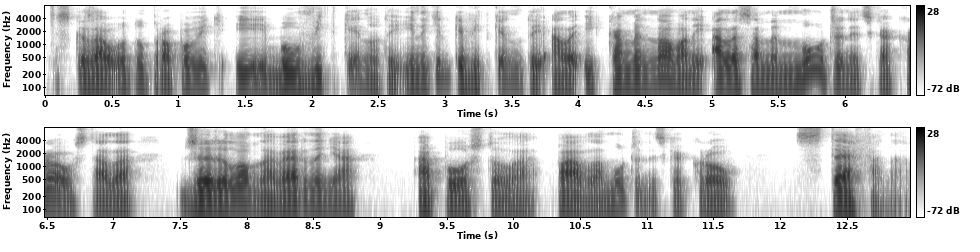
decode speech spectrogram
сказав одну проповідь і був відкинутий. І не тільки відкинутий, але і каменований. Але саме мученицька кров стала джерелом навернення апостола Павла, мученицька кров Стефана.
